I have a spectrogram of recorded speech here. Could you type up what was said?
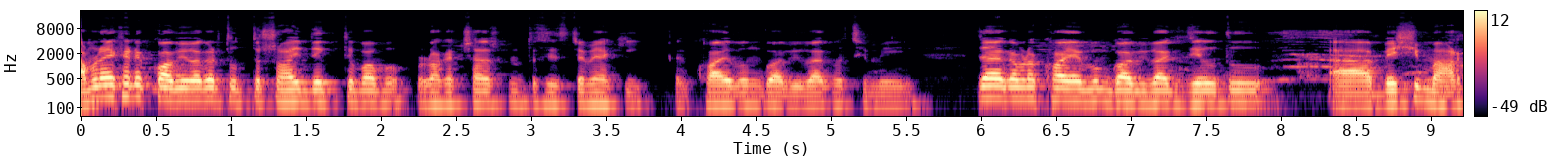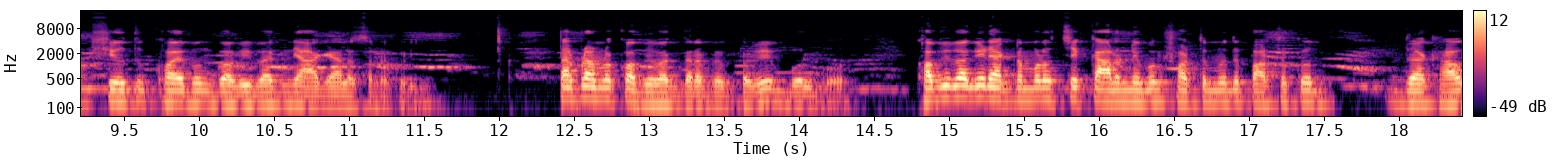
আমরা এখানে ক বিভাগের তথ্য সহায় দেখতে পাবো। রকেট সাজেশন সিস্টেমে একই। খ এবং গ বিভাগ হচ্ছে মেইন যাই হোক, আমরা ক্ষয় এবং গ বিভাগ যেহেতু বেশি মার্ক সেহেতু ক্ষয় এবং গ বিভাগ নিয়ে আগে আলোচনা করি। তারপর আমরা ক বিভাগ দ্বারা বলব। খ বিভাগের এক নম্বর হচ্ছে কারণ এবং শর্তের মধ্যে পার্থক্য দেখাও।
